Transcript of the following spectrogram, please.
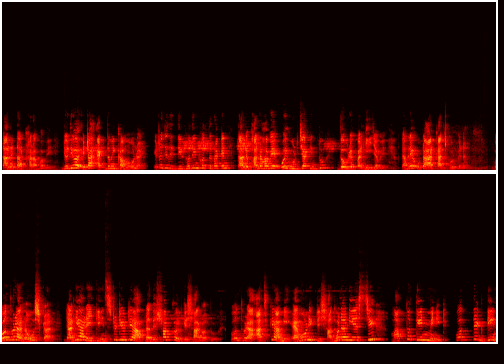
তাহলে তার খারাপ হবে। যদিও এটা একদমই কাম্য নয়। এটা যদি দীর্ঘদিন করতে থাকেন, তাহলে ভালো হবে, ওই ঊর্জা কিন্তু দৌড়ে পালিয়ে যাবে। তাহলে ওটা আর কাজ করবে না। বন্ধুরা, নমস্কার। ডালিয়া রেইকি ইনস্টিটিউটে আপনাদের সকলকে স্বাগত। বন্ধুরা, আজকে আমি এমন একটি সাধনা নিয়ে এসেছি, মাত্র তিন মিনিট। প্রত্যেক দিন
